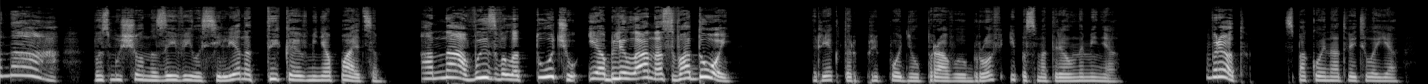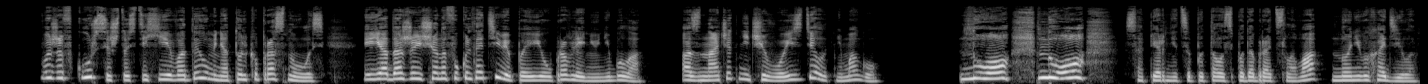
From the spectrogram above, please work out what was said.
она!» — возмущенно заявила Селена, тыкая в меня пальцем. «Она вызвала тучу и облила нас водой!» Ректор приподнял правую бровь и посмотрел на меня. «Врет», — спокойно ответила я. «Вы же в курсе, что стихия воды у меня только проснулась, и я даже еще на факультативе по ее управлению не была, а значит, ничего и сделать не могу». «Но! Но!» Соперница пыталась подобрать слова, но не выходила.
